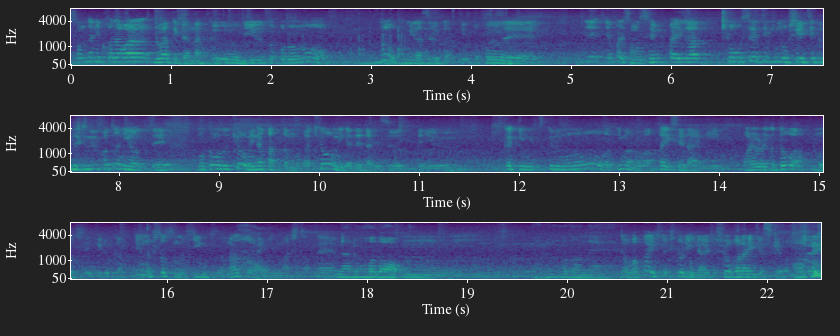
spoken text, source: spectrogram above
そんなにこだわるわけじゃなくっていうところのどう組み合わせるかっていうところで。でやっぱりその先輩が強制的に教えてくれることによってもともと興味なかったものが興味が出たりするっていうきっかけに作るものを今の若い世代に我々がどうアプローチできるかっていうのが一つのヒントだなと思いましたね。なるほど、うんほどね。若い人一人いないとしょうがないんですけど。も確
